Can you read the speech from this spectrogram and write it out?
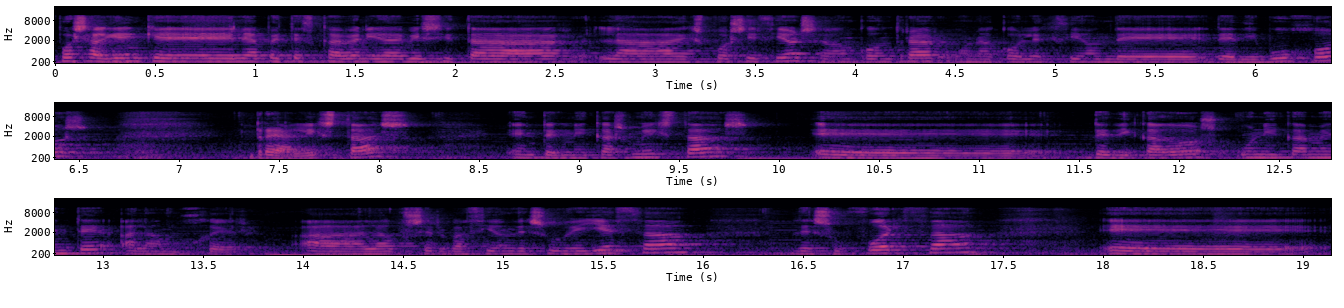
Pues alguien que le apetezca venir a visitar la exposición se va a encontrar una colección de, dibujos realistas en técnicas mixtas eh, dedicados únicamente a la mujer, a la observación de su belleza, de su fuerza eh,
